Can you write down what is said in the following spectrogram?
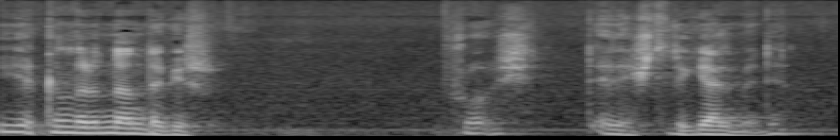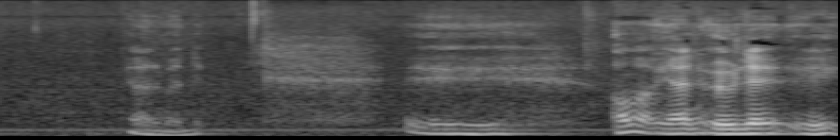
Yakınlarından da bir eleştiri gelmedi. Gelmedi. E, ama yani öyle e,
